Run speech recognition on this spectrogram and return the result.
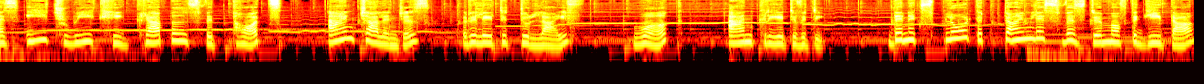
as each week he grapples with thoughts and challenges related to life, work, and creativity. Then explore the timeless wisdom of the Gita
